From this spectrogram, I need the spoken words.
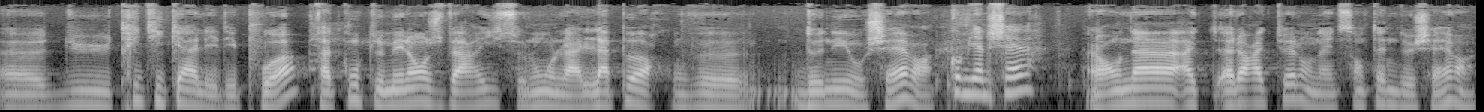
euh, du triticale et des pois. En fin de compte, le mélange varie selon la- l'apport qu'on veut donner aux chèvres. Combien de chèvres? Alors on a à l'heure actuelle, on a une centaine de chèvres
